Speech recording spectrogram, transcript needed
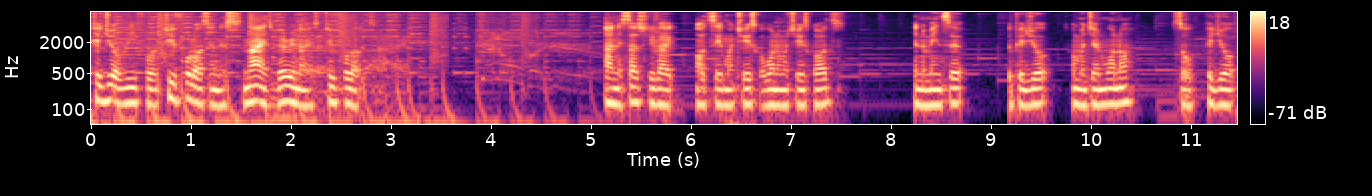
Pidgeot V4. Two full arts in this. Nice, very nice. Two full arts. And it's actually like, I'd say my chase got one of my chase cards in the main set the Pidgeot. I'm a Gen 1er. so Pidgeot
